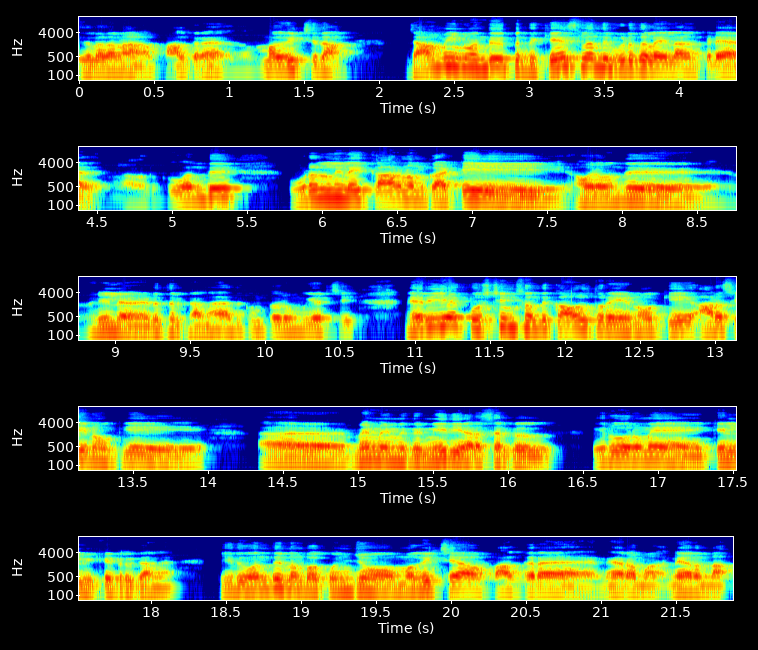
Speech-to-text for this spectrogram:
இதுல தான் நான் பாக்குறேன். மகிழ்ச்சி தான். ஜாமீன் வந்து இப்ப இந்த கேஸ்ல இருந்து விடுதலை எல்லாம் கிடையாது. அவருக்கு வந்து உடல்நிலை காரணம் காட்டி அவரை வந்து வெளியில எடுத்திருக்காங்க. அதுக்கும் பெரும் முயற்சி. நிறைய கொஸ்டின்ஸ் வந்து காவல்துறையை நோக்கி அரசை நோக்கி ஆஹ், மேன்மை மிகு நீதி அரசர்கள் இருவருமே கேள்வி கேட்டிருக்காங்க. இது வந்து நம்ம கொஞ்சம் மகிழ்ச்சியா பார்க்குற நேரமா நேரம் தான்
